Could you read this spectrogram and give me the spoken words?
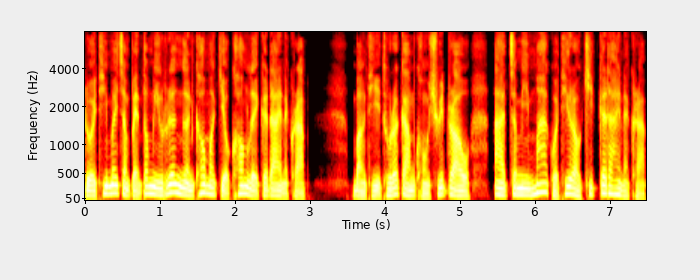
โดยที่ไม่จำเป็นต้องมีเรื่องเงินเข้ามาเกี่ยวข้องเลยก็ได้นะครับ บางทีธุรกรรมของชีวิตเราอาจจะมีมากกว่าที่เราคิดก็ได้นะครับ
